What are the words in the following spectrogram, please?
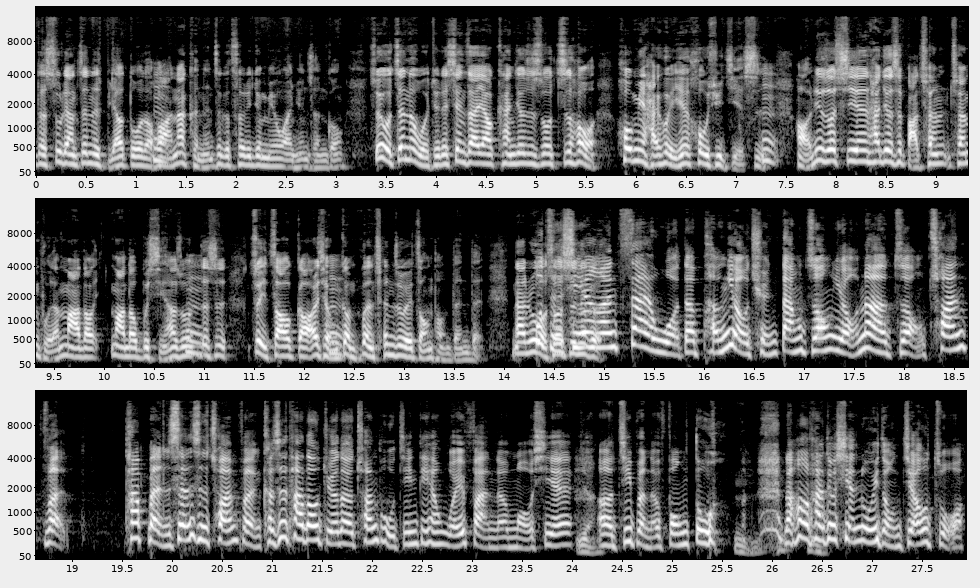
的数量真的比较多的话，那可能这个策略就没有完全成功。所以，我真的我觉得现在要看，就是说之后后面还会有一些后续解释。嗯，好，例如说西恩他就是把川川普他骂到骂到不行，他说这是最糟糕，而且我们根本不能称之为总统等等。那如果说是那个，在我的朋友群当中有那。种川粉，他本身是川粉，可是他都觉得川普今天违反了某些呃基本的风度，然后他就陷入一种焦灼，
